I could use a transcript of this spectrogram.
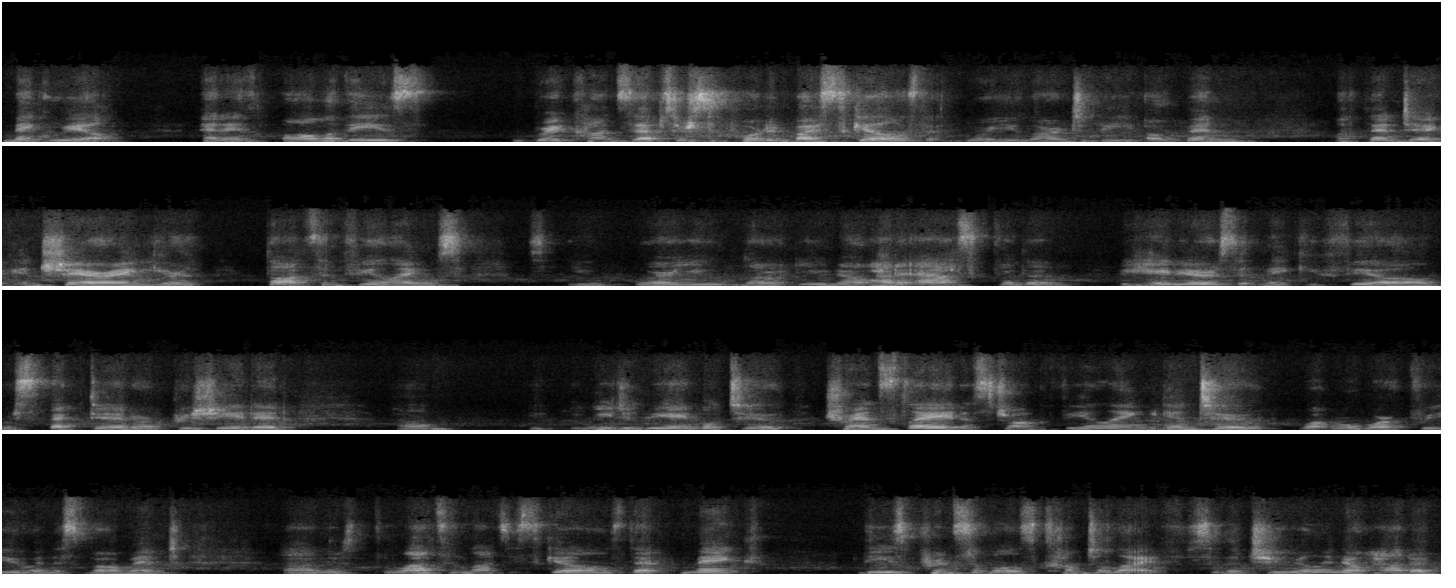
make real. And it's all of these great concepts are supported by skills that, where you learn to be open, authentic, and sharing your thoughts and feelings. You, where you learn, you know how to ask for the behaviors that make you feel respected or appreciated. Um, you need to be able to translate a strong feeling into what will work for you in this moment. Uh, there's lots and lots of skills that make these principles come to life so that you really know how to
